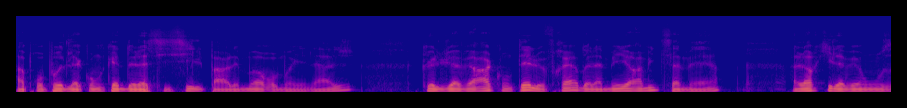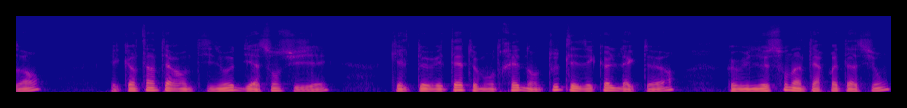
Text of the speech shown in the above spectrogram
à propos de la conquête de la Sicile par les morts au Moyen Âge, que lui avait raconté le frère de la meilleure amie de sa mère, alors qu'il avait 11 ans et Quentin Tarantino dit à son sujet qu'elle devait être montrée dans toutes les écoles d'acteurs comme une leçon d'interprétation,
